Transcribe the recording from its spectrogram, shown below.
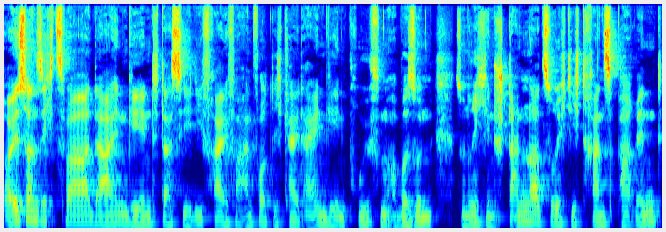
äußern sich zwar dahingehend, dass sie die Freiverantwortlichkeit eingehend prüfen, aber so ein, so ein richtigen Standard, so richtig transparent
